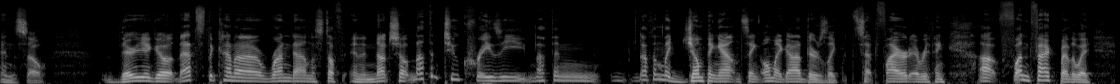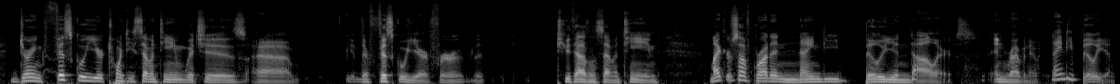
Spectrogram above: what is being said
and so there you go. That's the kind of rundown of stuff in a nutshell. Nothing too crazy. Nothing, nothing like jumping out and saying, "Oh my God, there's like set fire to everything." Uh, fun fact, by the way, during fiscal year 2017, which is uh, their fiscal year for the 2017, Microsoft brought in 90 billion dollars in revenue. 90 billion.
